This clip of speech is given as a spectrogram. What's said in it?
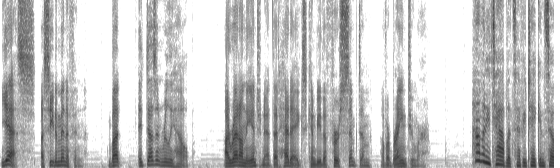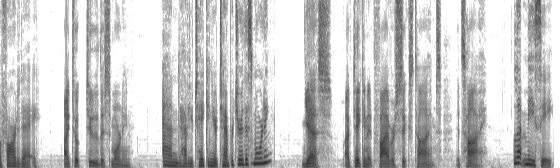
Yes, acetaminophen. But it doesn't really help. I read on the internet that headaches can be the first symptom of a brain tumor. How many tablets have you taken so far today? I took two this morning. And have you taken your temperature this morning? Yes, I've taken it five or six times. It's high. Let me see.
